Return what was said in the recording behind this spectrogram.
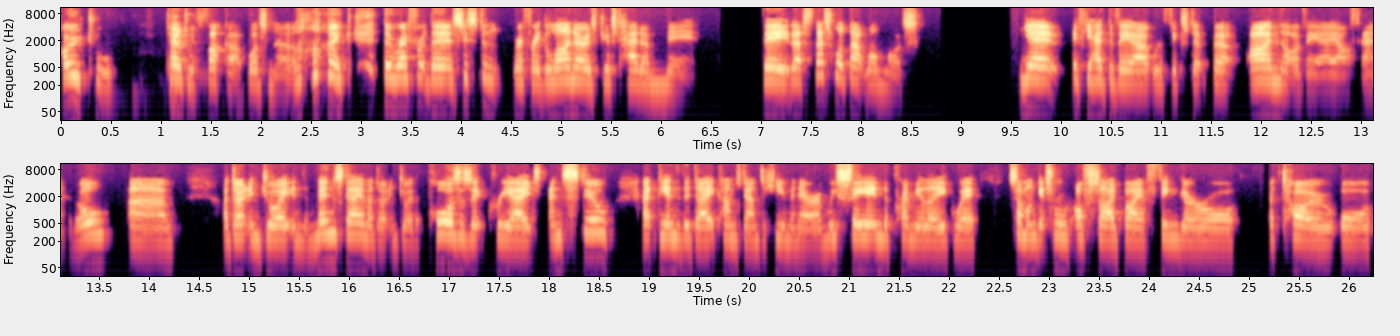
total total yep. fuck up, wasn't it? like the refer- the assistant referee, the lino has just had a mare. They that's that's what that one was. Yeah, if you had the VAR, it would have fixed it, but I'm not a VAR fan at all. Um, I don't enjoy it in the men's game. I don't enjoy the pauses it creates. And still, at the end of the day, it comes down to human error. And we see it in the Premier League where someone gets ruled offside by a finger or a toe or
